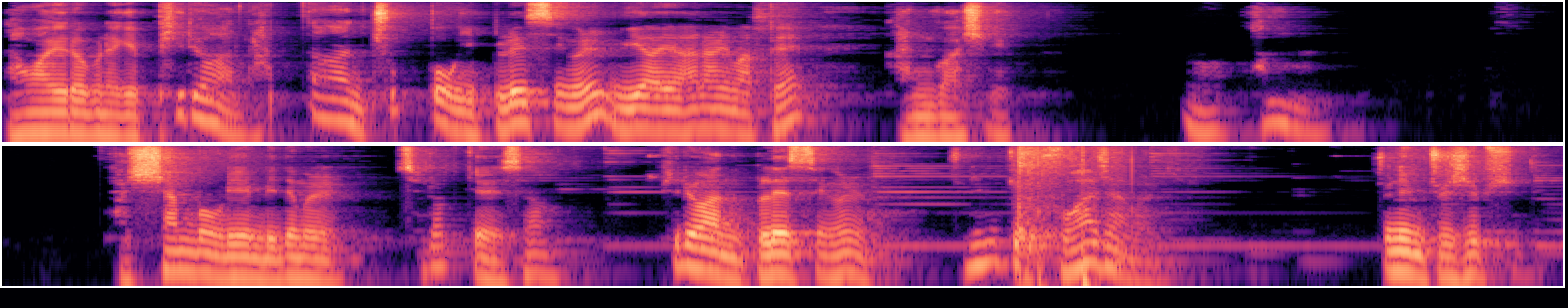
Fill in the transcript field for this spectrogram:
나와 여러분에게 필요한 합당한 축복, 이 블레싱을 위하여 하나님 앞에 간구하시겠구나. 어, 확인합니다. 다시 한번 우리의 믿음을 새롭게 해서 필요한 블레싱을 주님께 구하자 말이에요. 주님 주십시오.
